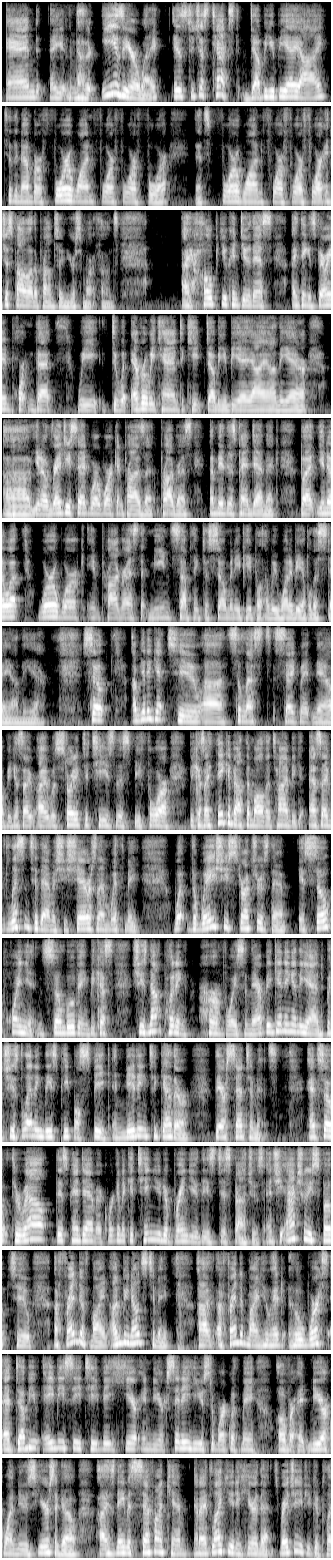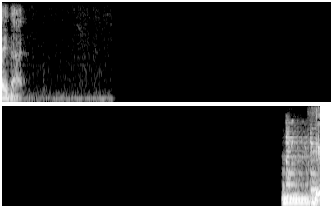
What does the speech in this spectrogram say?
And another easier way is to just text WBAI to the number 41444. That's 41444 and just follow the prompts on your smartphones. I hope you can do this. I think it's very important that we do whatever we can to keep WBAI on the air. Uh, you know, Reggie said we're a work in progress amid this pandemic, but you know what? We're a work in progress that means something to so many people, and we want to be able to stay on the air. So I'm going to get to uh, Celeste's segment now because I, I, was starting to tease this before because I think about them all the time because as I've listened to them as she shares them with me what the way she structures them is so poignant and so moving because she's not putting her voice in there beginning and the end but she's letting these people speak and knitting together their sentiments and so throughout this pandemic, we're going to continue to bring you these dispatches. And she actually spoke to a friend of mine, unbeknownst to me, uh, a friend of mine who had who works at WABC TV here in New York City. He used to work with me over at New York One News years ago. Uh, his name is Stefan Kim, and I'd like you to hear that. Reggie, if you could play that.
